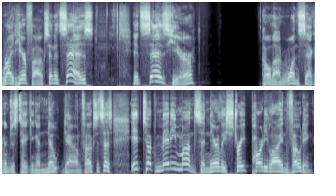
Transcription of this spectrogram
right here, folks. And it says, it says here, Hold on one second. I'm just taking a note down, folks. It says it took many months and nearly straight party line voting.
